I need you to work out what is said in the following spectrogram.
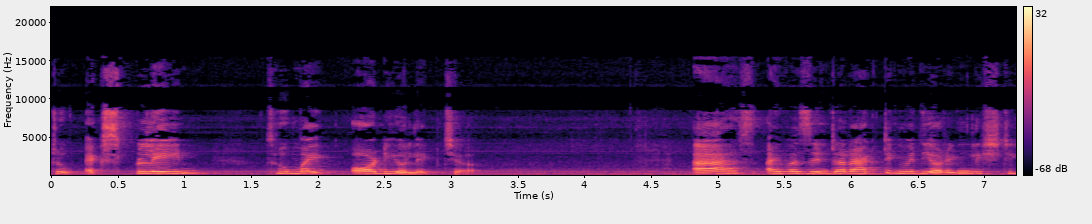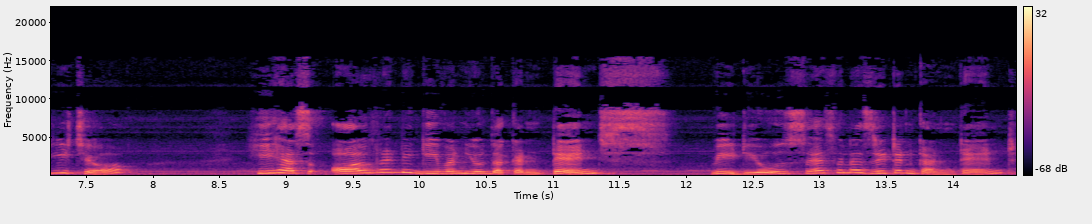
to explain through my audio lecture as I was interacting with your English teacher, he has already given you the contents, videos, as well as written content,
